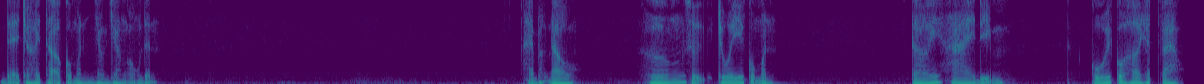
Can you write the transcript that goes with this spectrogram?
Để cho hơi thở của mình dần dần ổn định. Hãy bắt đầu hướng sự chú ý của mình tới hai điểm cuối của hơi hít vào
